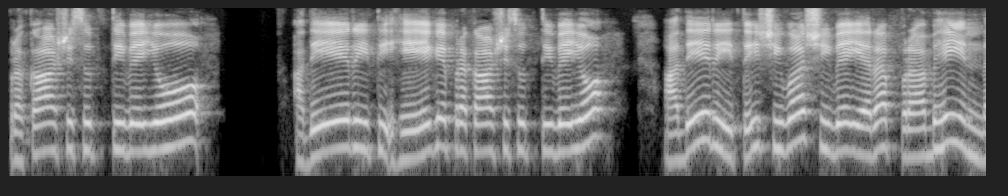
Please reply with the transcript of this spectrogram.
ಪ್ರಕಾಶಿಸುತ್ತಿವೆಯೋ, ಅದೇ ರೀತಿ ಹೇಗೆ ಪ್ರಕಾಶಿಸುತ್ತಿವೆಯೋ, ಅದೇ ರೀತಿ ಶಿವ ಶಿವೆಯರ ಪ್ರಭೆಯಿಂದ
